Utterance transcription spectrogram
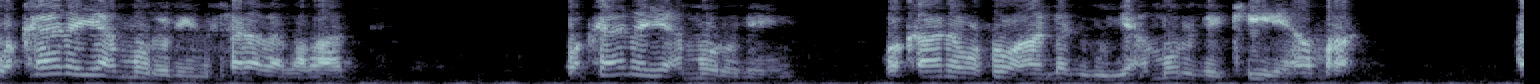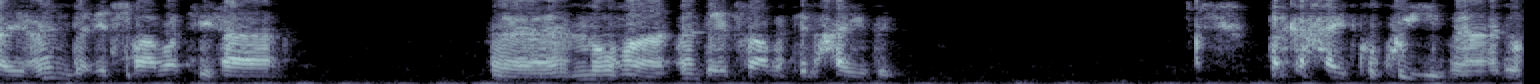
wa kaana ya'murunii masalada labaad wa kaana ya'murunii wa kaana wuxuu ahaa nabigu ya'murunii kii amra ay cinda isaabatiha muha cinda isaabati alxaydi marka xaydku ku yimaado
